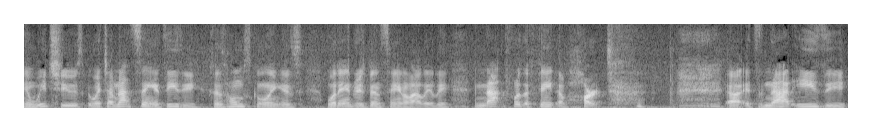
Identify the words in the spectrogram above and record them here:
we choose, which I'm not saying it's easy, because homeschooling is what Andrew's been saying a lot lately, not for the faint of heart. uh, it's not easy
